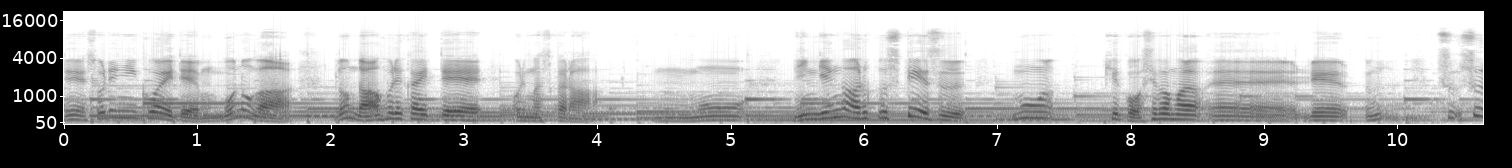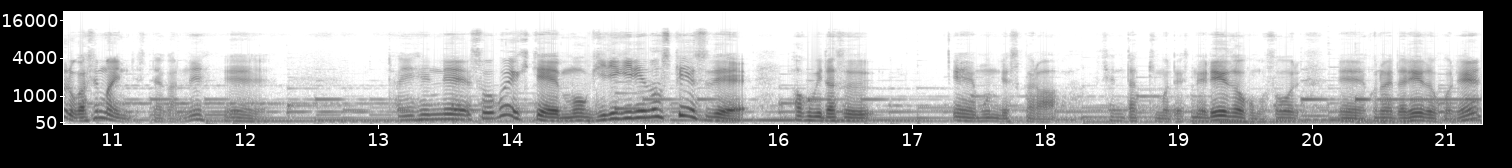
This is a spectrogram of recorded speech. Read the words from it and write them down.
で、それに加えて、物がどんどん溢れ返っておりますから、うん、もう人間が歩くスペースも結構狭ま、えー、通路が狭いんですだからね。えー大変で、そこへ来て、もうギリギリのスペースで運び出す、えー、もんですから、洗濯機もですね、冷蔵庫もそう、えー、この間冷蔵庫で、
